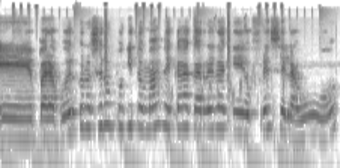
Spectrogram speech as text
eh, para poder conocer un poquito más de cada carrera que ofrece la UO.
